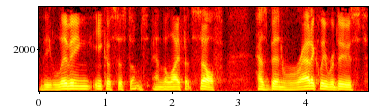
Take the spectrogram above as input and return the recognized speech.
the living ecosystems, and the life itself has been radically reduced,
